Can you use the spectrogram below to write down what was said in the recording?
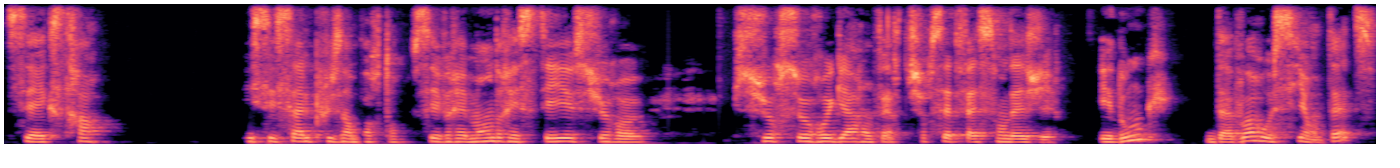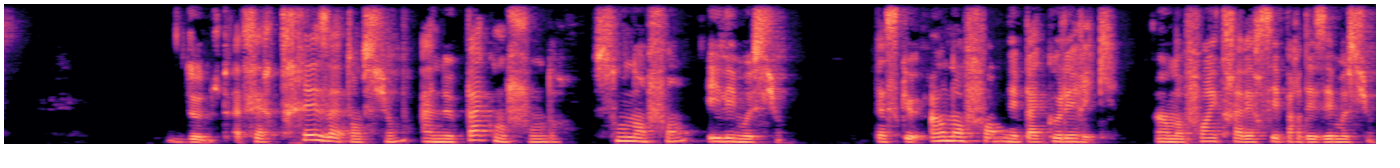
C'est extra. Et c'est ça le plus important. C'est vraiment de rester sur euh, sur ce regard en fait, sur cette façon d'agir. Et donc d'avoir aussi en tête de faire très attention à ne pas confondre son enfant et l'émotion. Parce qu'un enfant n'est pas colérique. Un enfant est traversé par des émotions.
